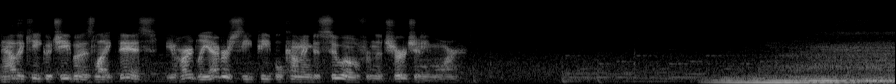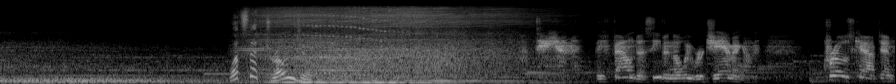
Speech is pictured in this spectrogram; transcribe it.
Now that Kikuchiba is like this, you hardly ever see people coming to Suo from the church anymore. What's that drone doing? Damn, they found us even though we were jamming them. Crows, Captain.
